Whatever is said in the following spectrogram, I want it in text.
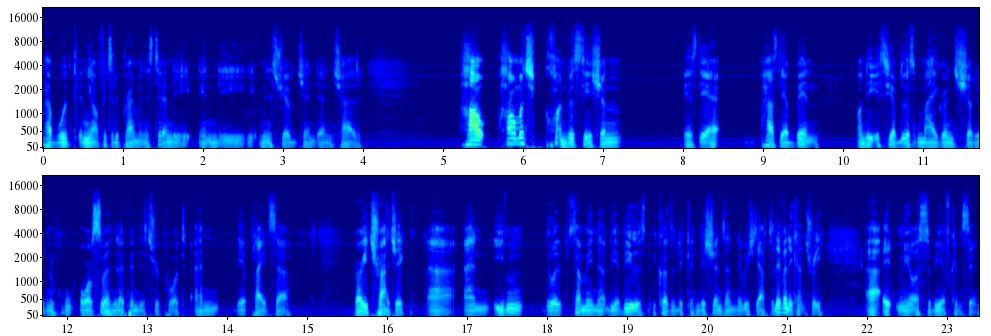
have worked in the office of the prime minister and the in the ministry of gender and child. How how much conversation is there has there been on the issue of those migrant children who also ended up in this report and their plights are very tragic uh, and even though some may not be abused because of the conditions and which they have to live in the country uh, it may also be of concern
